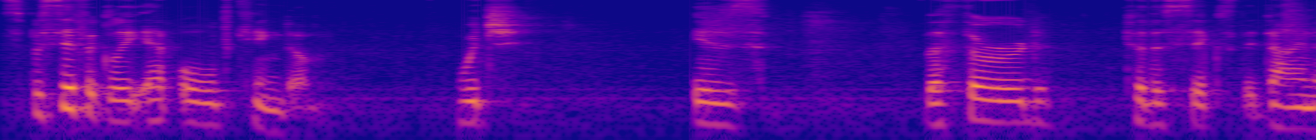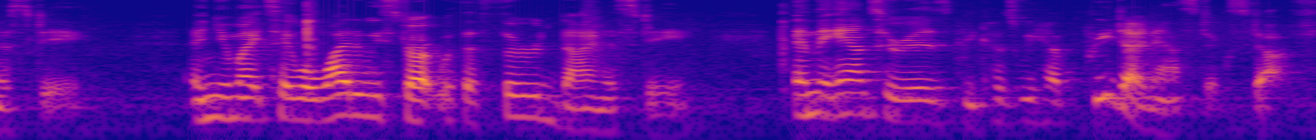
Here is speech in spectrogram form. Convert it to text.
specifically at Old Kingdom, which is the third to the sixth dynasty. And you might say, well, why do we start with a third dynasty? And the answer is because we have pre dynastic stuff.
